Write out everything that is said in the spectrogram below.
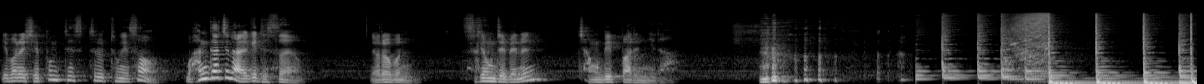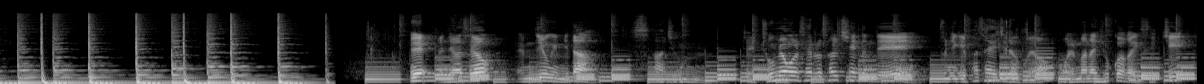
이번에 제품 테스트를 통해서 뭐 한 가지는 알게 됐어요. 여러분, 수경재배는 장비빨입니다. 네, 안녕하세요. MD용입니다. 아, 지금 저희 조명을 새로 설치했는데 분위기 화사해지라고요. 얼마나 효과가 있을지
